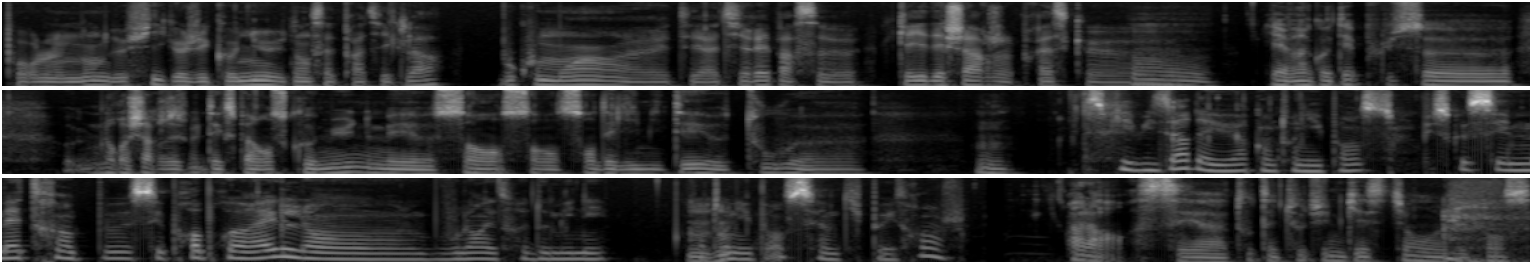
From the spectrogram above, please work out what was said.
pour le nombre de filles que j'ai connues dans cette pratique-là, beaucoup moins euh, étaient attirées par ce cahier des charges presque. euh, Mm. Il y avait un côté plus euh, une recherche d'expérience commune, mais euh, sans, sans, sans délimiter euh, tout. euh. Ce qui est bizarre d'ailleurs quand on y pense, puisque c'est mettre un peu ses propres règles en voulant être dominé. Quand Mhm. on y pense, c'est un petit peu étrange. Alors, c'est euh, toute, toute une question, je pense,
